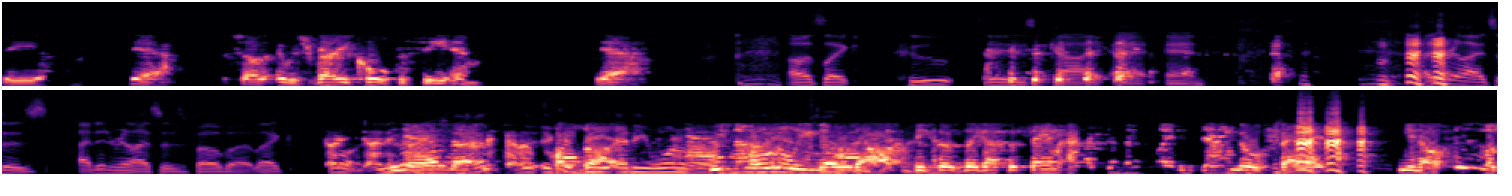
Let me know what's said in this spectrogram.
The yeah. So it was very cool to see him. Yeah. I was like, who is guy at end? I didn't realize it was. I didn't realize it was Boba. Like, Well, I- I you think don't yeah, know that. picked that up. It could Hold be on. any one of We them. totally know that because they got the same actor that played Jango Fett, you know, in the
